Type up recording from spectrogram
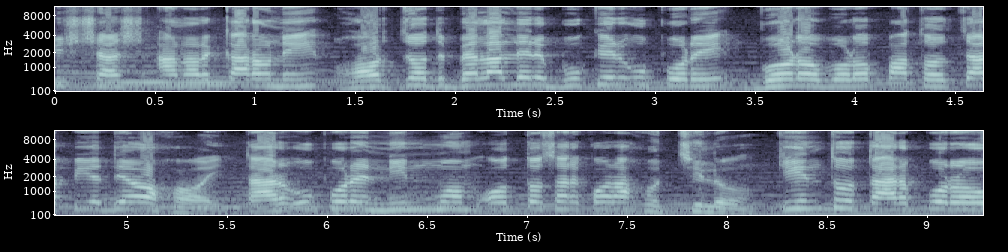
বিশ্বাস আনার কারণে হরজত বেলালের বুকের উপরে বড় বড় পাথর চাপিয়ে দেওয়া হয়। তার উপরে নির্মম অত্যাচার করা হচ্ছিল। কিন্তু তারপরেও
